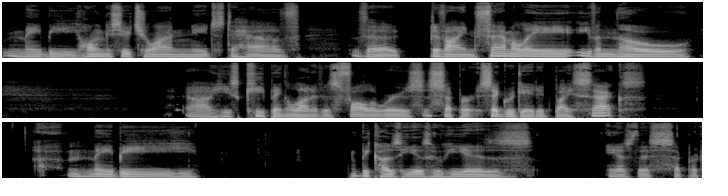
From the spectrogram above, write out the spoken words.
maybe Hong Xiuquan needs to have the divine family, even though uh, he's keeping a lot of his followers separate, segregated by sex. Uh, maybe because he is who he is, he has this separate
